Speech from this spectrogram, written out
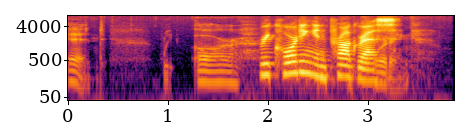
And we are Recording in progress. recording.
